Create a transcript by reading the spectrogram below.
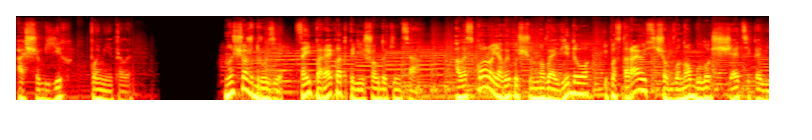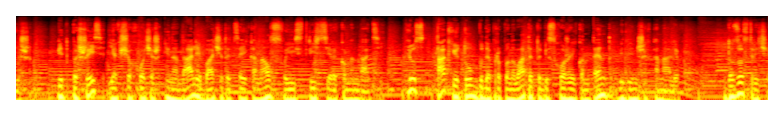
а щоб їх помітили. Ну що ж, друзі, цей переклад підійшов до кінця. Але скоро я випущу нове відео і постараюсь, щоб воно було ще цікавішим. Підпишись, якщо хочеш і надалі бачити цей канал в своїй стрічці рекомендацій. Плюс так YouTube буде пропонувати тобі схожий контент від інших каналів. До зустрічі!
